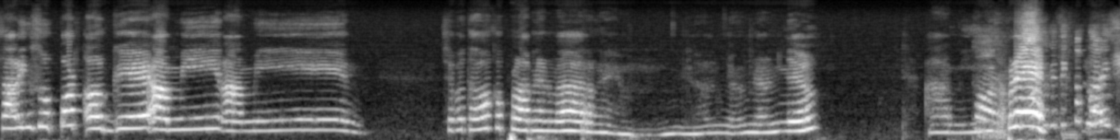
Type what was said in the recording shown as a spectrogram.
Saling support oge. Amin, amin. Siapa tahu ke pelaminan bareng ya. Amin. Guys.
